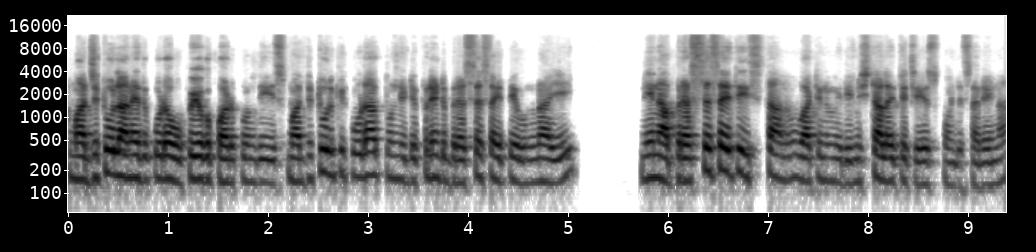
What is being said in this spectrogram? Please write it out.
స్మజ్ టూల్ అనేది కూడా ఉపయోగపడుతుంది. స్మజ్ టూల్కి కూడా కొన్ని డిఫరెంట్ బ్రషెస్ అయితే ఉన్నాయి. నేను ఆ బ్రషెస్ అయితే ఇస్తాను. వాటిని మీరు ఇన్స్టాల్ అయితే చేసుకోండి. సరేనా?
